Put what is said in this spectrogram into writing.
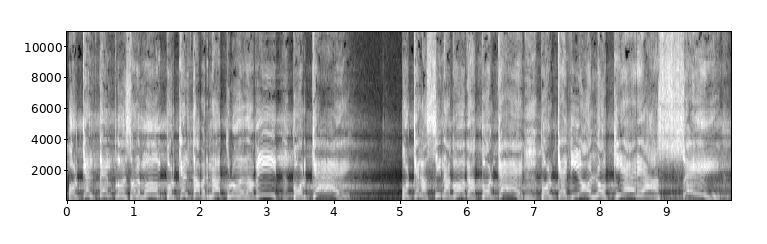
¿Por qué el templo de Salomón? ¿Por qué el tabernáculo de David? ¿Por qué? ¿Por qué las sinagogas? ¿Por qué? Porque Dios lo quiere así.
